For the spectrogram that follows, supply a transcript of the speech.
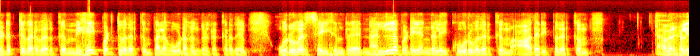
எடுத்து வருவதற்கும் மிகைப்படுத்துவதற்கும் பல ஊடகங்கள் இருக்கிறது. ஒருவர் செய்கின்ற நல்ல விடயங்களை கூறுவதற்கும் ஆதரிப்பதற்கும் அவர்களை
